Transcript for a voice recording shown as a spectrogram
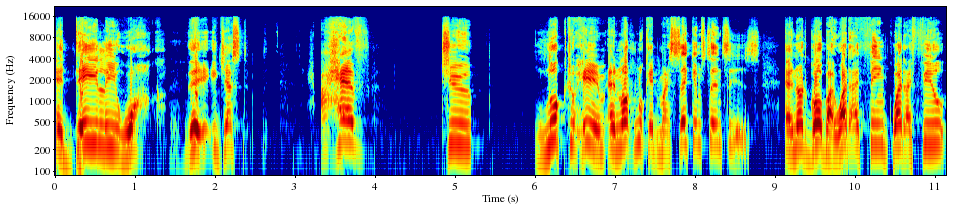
a daily walk. They- it just, I have to look to Him and not look at my circumstances and not go by what I think, what I feel,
